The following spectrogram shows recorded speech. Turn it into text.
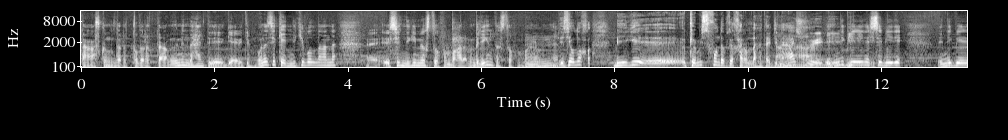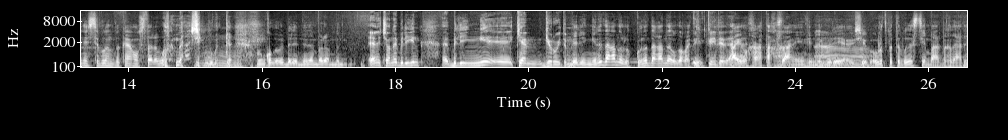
таңаскын дырыттылырыттаган. Мен да хантире гәбитим. Оны се кенники болдаганда синники мен стофун багарам. Билигин да стофун багарам. Ите олох биги көмүс фонда бит каралла хата. Дина шу. Инник бейне себири Инник берин эссе булын выкаң устары булын ашык булыкка. Мун колобы белемнен барам мун. Эне чона билигин билинги кем геройдым. Белингени даган уруккуну даган улак ати. Айылга таксан эн финден бири ше урут пытыбыз тем бар быгылады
